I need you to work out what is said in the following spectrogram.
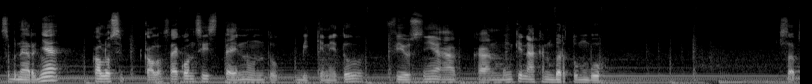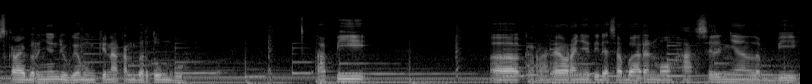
Sebenarnya kalau kalau saya konsisten untuk bikin itu viewsnya akan mungkin akan bertumbuh. Subscribernya juga mungkin akan bertumbuh. Tapi uh, karena saya orangnya tidak sabaran mau hasilnya lebih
